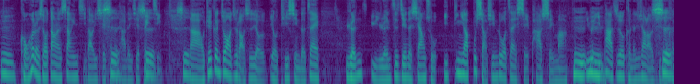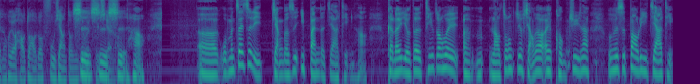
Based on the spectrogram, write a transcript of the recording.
嗯恐吓的时候，当然上一集到一些可能他的一些背是景。是那我觉得更重要就是老师有有提醒的，在人与人之间的相处，一定要不小心落在谁怕谁吗，嗯，因为一嗯怕之后，可能就像老师提的，是可能会有好多好多负向的东西就会是出现了。是是好。呃，我们在这里讲的是一般的家庭哈，可能有的听众会呃嗯脑中就想到哎恐惧，那会不会是暴力家庭？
